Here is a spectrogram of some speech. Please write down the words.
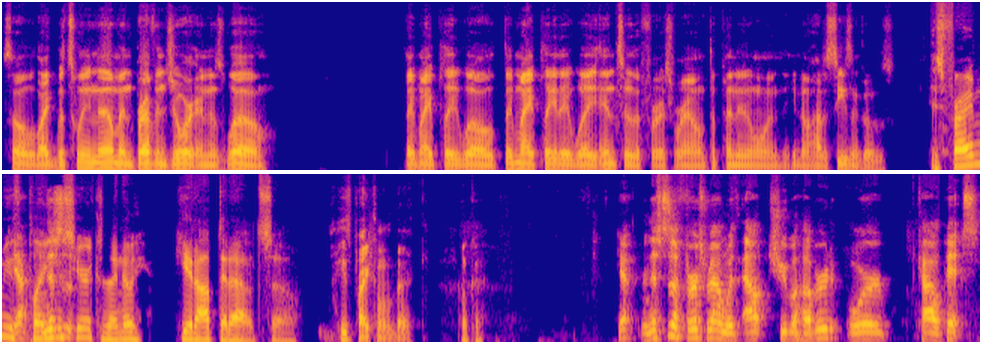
So like between them and Brevin Jordan as well, they might play well. They might play their way into the first round, depending on you know how the season goes. Is Freiermuth Yeah, playing this this, is- year? Because I know he, he had opted out. So He's probably coming back. okay. Yeah, and this is a first round without Chuba Hubbard or Kyle Pitts.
